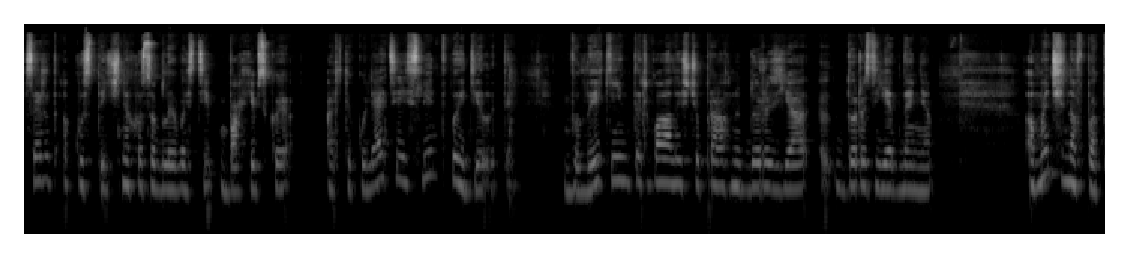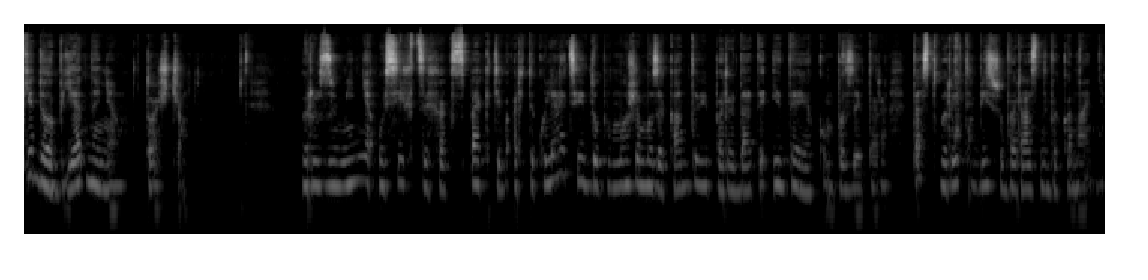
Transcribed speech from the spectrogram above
Серед акустичних особливостей бахівської артикуляції слід виділити великі інтервали, що прагнуть до, роз'я... до роз'єднання, а менші навпаки до об'єднання тощо. Розуміння усіх цих аспектів артикуляції допоможе музикантові передати ідею композитора та створити більш виразне виконання.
